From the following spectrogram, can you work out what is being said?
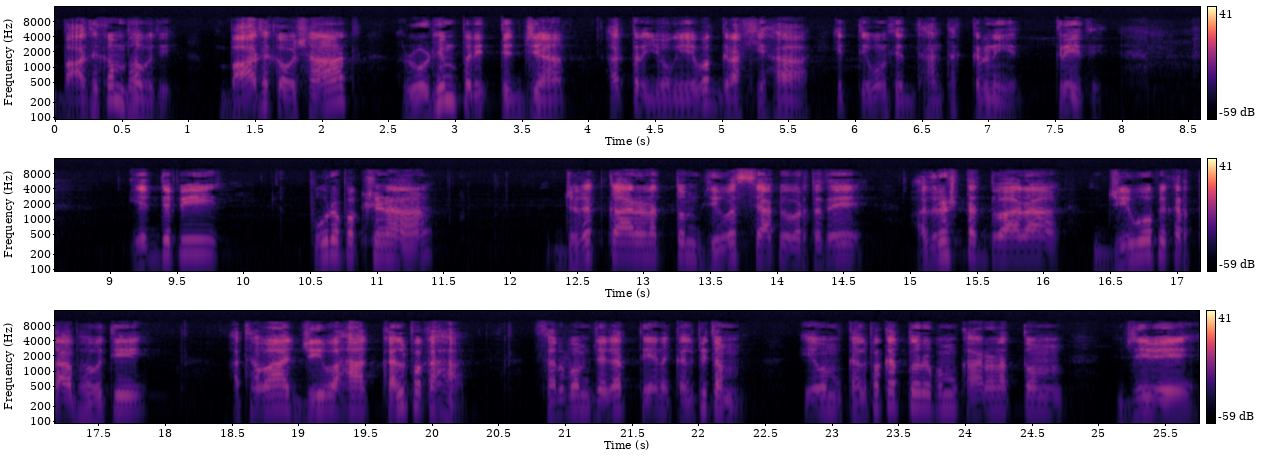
बाधकं भवति। बाधकवशात् रूढिं परित्यज्य अत्र योग एव ग्राह्यः इत्येवं सिद्धान्तः करणीय, क्रियते। यद्यपि पूर्वपक्षिणा जगत्कारणत्वं जीवस्यापि वर्तते, अदृष्टद्वारा जीवोऽपि कर्ता भवति, अथवा जीवः कल्पकः, सर्वं जगत् तेन कल्पितम्, एवं कल्पकत्वरूपं कारणत्वं जीवे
